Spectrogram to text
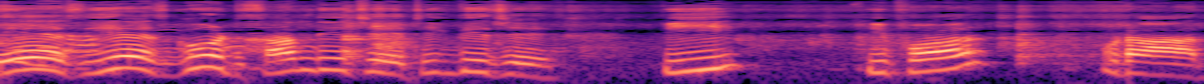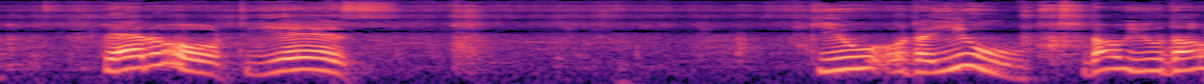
ইয়েস ইয়েস গুড সান দিয়েছে, ঠিক দিয়েছে। পি পি ফর ওটা আর প্যারোট ইয়েস কিউ, ওটা ইউ। দাও ইউ দাও।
